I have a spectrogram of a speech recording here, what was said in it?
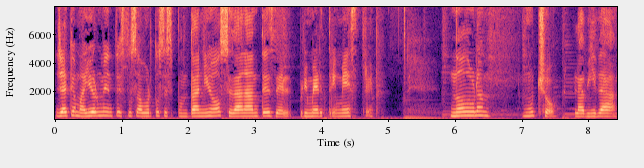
ya que mayormente estos abortos espontáneos se dan antes del primer trimestre. No duran mucho la vida,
